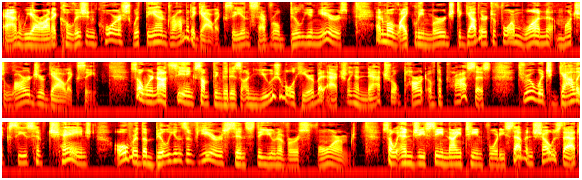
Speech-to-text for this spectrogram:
And we are on a collision course with the Andromeda galaxy in several billion years and will likely merge together to form one much larger galaxy. So we're not seeing something that is unusual here, but actually a natural part of the process through which galaxies have changed over the billions of years since the universe formed. So NGC 1947 shows that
